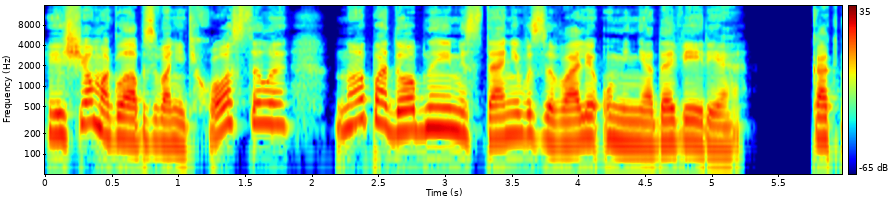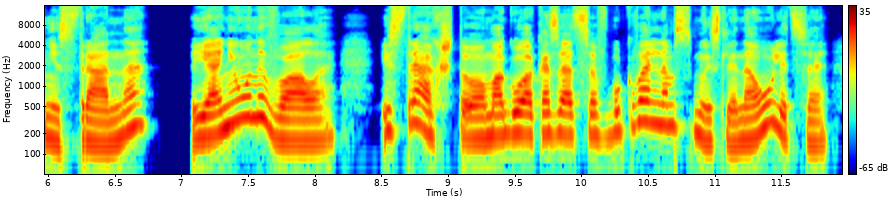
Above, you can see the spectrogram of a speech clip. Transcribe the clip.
Еще могла обзвонить хостелы, но подобные места не вызывали у меня доверия. Как ни странно, я не унывала, и страх, что могу оказаться в буквальном смысле на улице —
